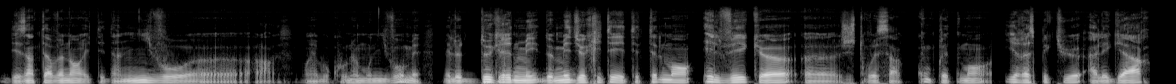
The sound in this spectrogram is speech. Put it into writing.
des intervenants était d'un niveau. euh, alors, bon, il y a beaucoup le mot niveau, mais, le degré de, mé- de médiocrité était tellement élevé que euh, j'ai trouvé ça complètement irrespectueux à l'égard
